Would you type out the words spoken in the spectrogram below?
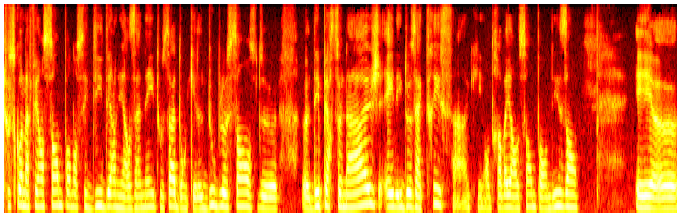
tout ce qu'on a fait ensemble pendant ces dix dernières années, tout ça. Donc, il y a le double sens de, des personnages et les deux actrices hein, qui ont travaillé ensemble pendant dix ans. Et euh,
